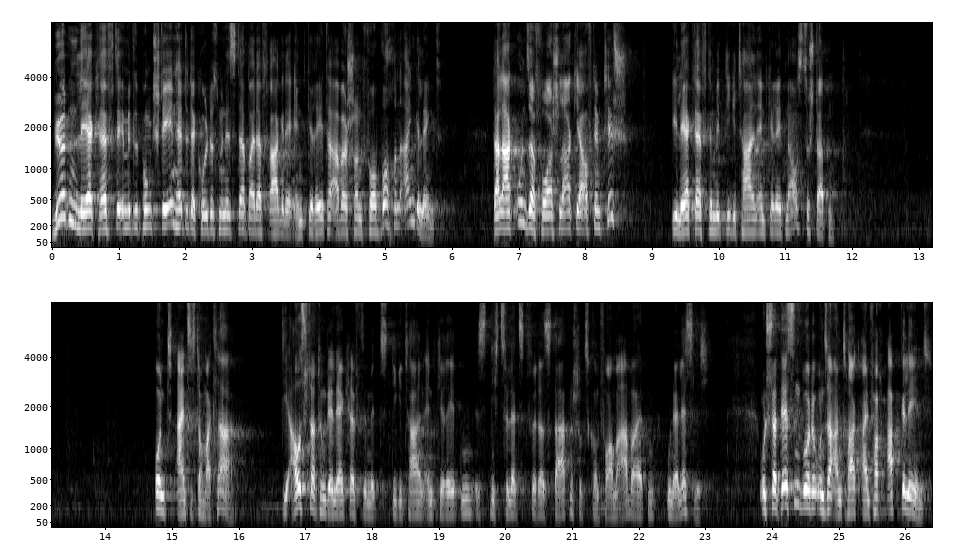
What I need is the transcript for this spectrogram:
Würden Lehrkräfte im Mittelpunkt stehen, hätte der Kultusminister bei der Frage der Endgeräte aber schon vor Wochen eingelenkt. Da lag unser Vorschlag ja auf dem Tisch, die Lehrkräfte mit digitalen Endgeräten auszustatten. Und eines ist doch einmal klar. Die Ausstattung der Lehrkräfte mit digitalen Endgeräten ist nicht zuletzt für das datenschutzkonforme Arbeiten unerlässlich. stattdessen wurde unser Antrag einfach abgelehnt.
